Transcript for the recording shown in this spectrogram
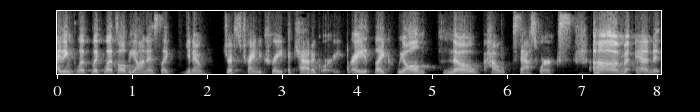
I think let, like let's all be honest. Like, you know, Drift's trying to create a category, right? Like we all know how SaaS works, um, and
